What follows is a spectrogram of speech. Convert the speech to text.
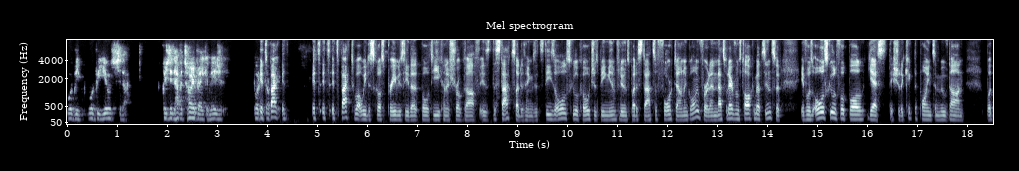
would be would be used to that because you'd have a tiebreak immediately. But it's back. It, it's it's it's back to what we discussed previously that both you kind of shrugged off is the stats side of things. It's these old school coaches being influenced by the stats of fourth down and going for it, and that's what everyone's talking about since it. If it was old school football, yes, they should have kicked the points and moved on. But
